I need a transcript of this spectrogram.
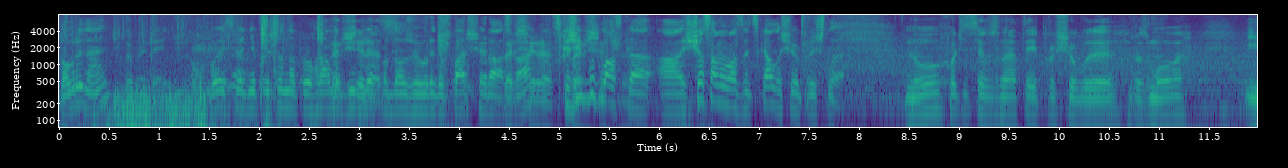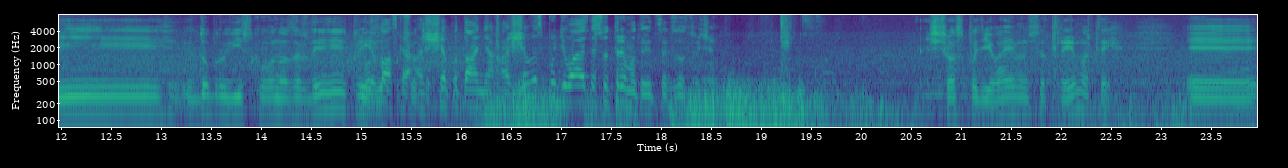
Добрий день. Добрий день. Ви сьогодні прийшли на програму Перший Біблія раз. продовжує говорити перший раз, Перший так? раз, Скажіть, будь перший ласка, а що саме вас зацікавило, що ви прийшли? Ну, хочеться знати, про що буде розмова. І добру вістку воно завжди приємно Будь ласка, почути. а ще питання: а що ви сподіваєтесь отримати від цих зустрічей? Що сподіваємось отримати? Е,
